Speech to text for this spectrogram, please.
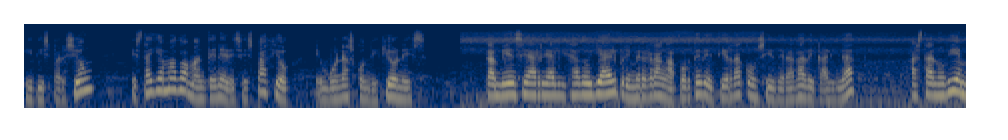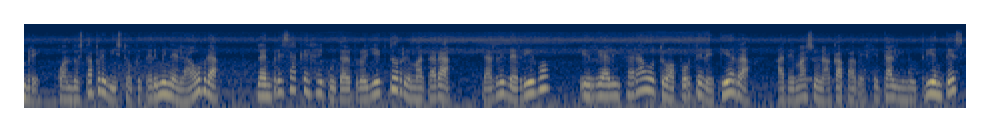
y dispersión, está llamado a mantener ese espacio en buenas condiciones. También se ha realizado ya el primer gran aporte de tierra considerada de calidad. Hasta noviembre, cuando está previsto que termine la obra, la empresa que ejecuta el proyecto rematará la red de riego y realizará otro aporte de tierra, además de una capa vegetal y nutrientes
